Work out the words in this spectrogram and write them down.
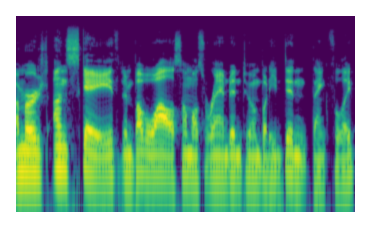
emerged unscathed, and Bubba Wallace almost rammed into him, but he didn't, thankfully.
